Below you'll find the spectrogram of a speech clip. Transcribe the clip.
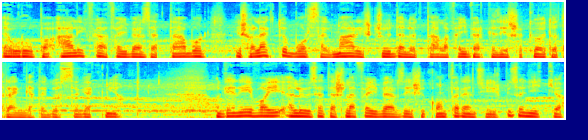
Európa állig felfegyverzett tábor, és a legtöbb ország már is csőd előtt áll a fegyverkezésre költött rengeteg összegek miatt. A genévai előzetes lefegyverzési konferencia is bizonyítja,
